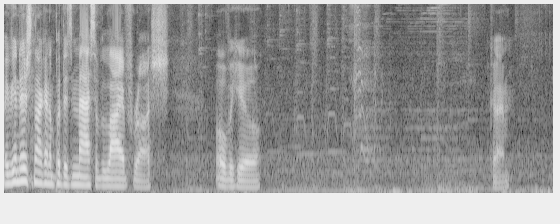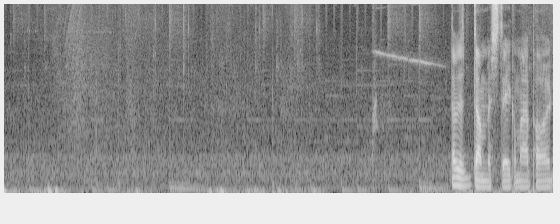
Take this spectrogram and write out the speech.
Like, they're just not going to put this massive live rush over here. Okay. That was a dumb mistake on my part.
